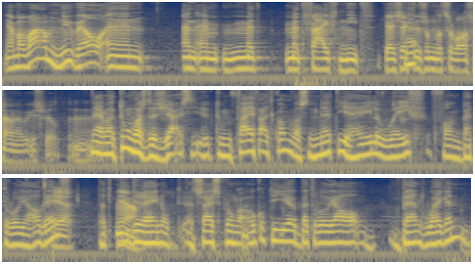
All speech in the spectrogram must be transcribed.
Ja, maar waarom nu wel en, en, en met, met vijf niet? Jij zegt Ja. dus omdat ze Warzone hebben gespeeld. Eh, Nee, maar toen was dus juist, toen 5 uitkwam, was net die hele wave van Battle Royale games. ja, Dat Ja. iedereen op, eh, zij sprongen ook op die eh, Battle Royale bandwagon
